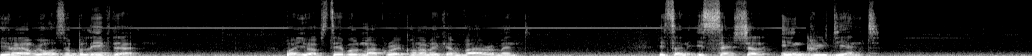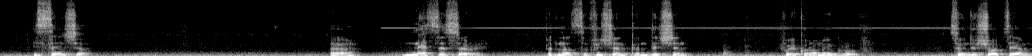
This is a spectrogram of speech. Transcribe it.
You know, and we also believe that when you have stable macroeconomic environment, it's an essential ingredient. Essential. Huh? Necessary, but not sufficient condition for economic growth. So in the short term,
